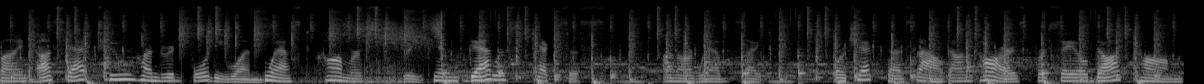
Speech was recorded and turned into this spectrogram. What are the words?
Find us at 241 West Commerce Street in Dallas, Texas on our website or check us out on carsforsale.com.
